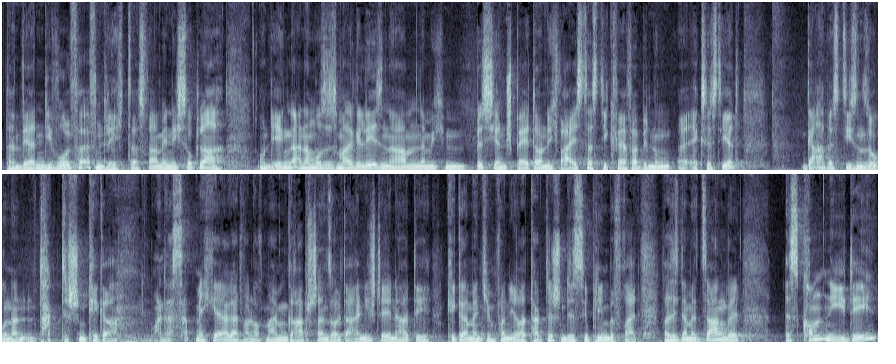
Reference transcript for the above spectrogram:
dann werden die wohl veröffentlicht. Das war mir nicht so klar. Und irgendeiner muss es mal gelesen haben, nämlich ein bisschen später, und ich weiß, dass die Querverbindung äh, existiert, gab es diesen sogenannten taktischen Kicker. Und das hat mich geärgert, weil auf meinem Grabstein sollte eigentlich stehen, er hat die Kickermännchen von ihrer taktischen Disziplin befreit. Was ich damit sagen will, es kommt eine Idee,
